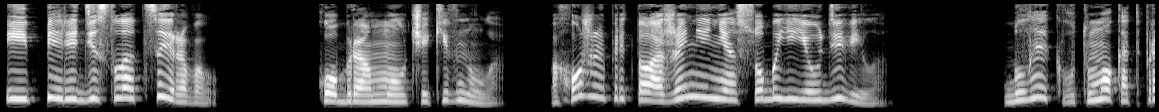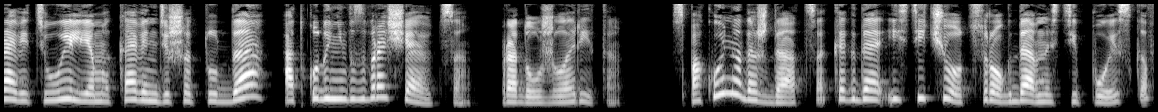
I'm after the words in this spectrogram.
и передислоцировал. Кобра молча кивнула. Похожее предположение не особо ее удивило. Блэквуд мог отправить Уильяма Кавендиша туда, откуда не возвращаются», — продолжила Рита. «Спокойно дождаться, когда истечет срок давности поисков,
